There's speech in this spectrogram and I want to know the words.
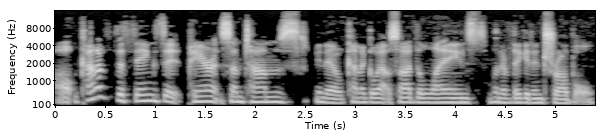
all kind of the things that parents sometimes, you know, kind of go outside the lanes whenever they get in trouble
